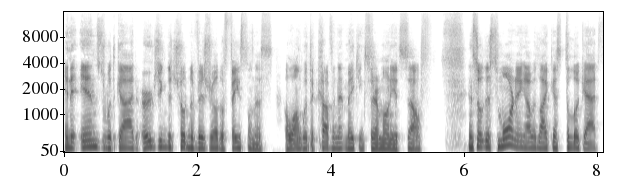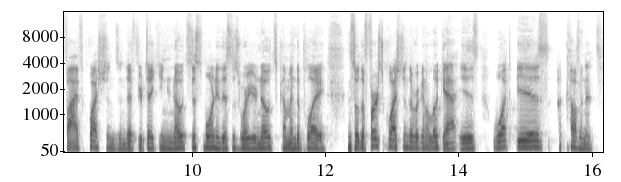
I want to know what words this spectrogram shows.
And it ends with God urging the children of Israel to faithfulness along with the covenant making ceremony itself. And so this morning, I would like us to look at five questions. And if you're taking your notes this morning, this is where your notes come into play. And so the first question that we're going to look at is what is a covenant?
